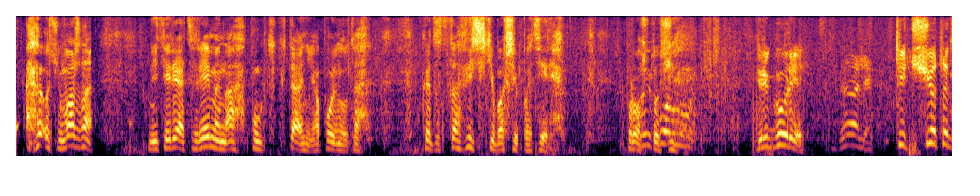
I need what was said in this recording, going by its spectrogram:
очень важно не терять время на пункт питания. Я понял, это катастрофически большие потери. Просто очень. Григорий, Да, Олег. ты что так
